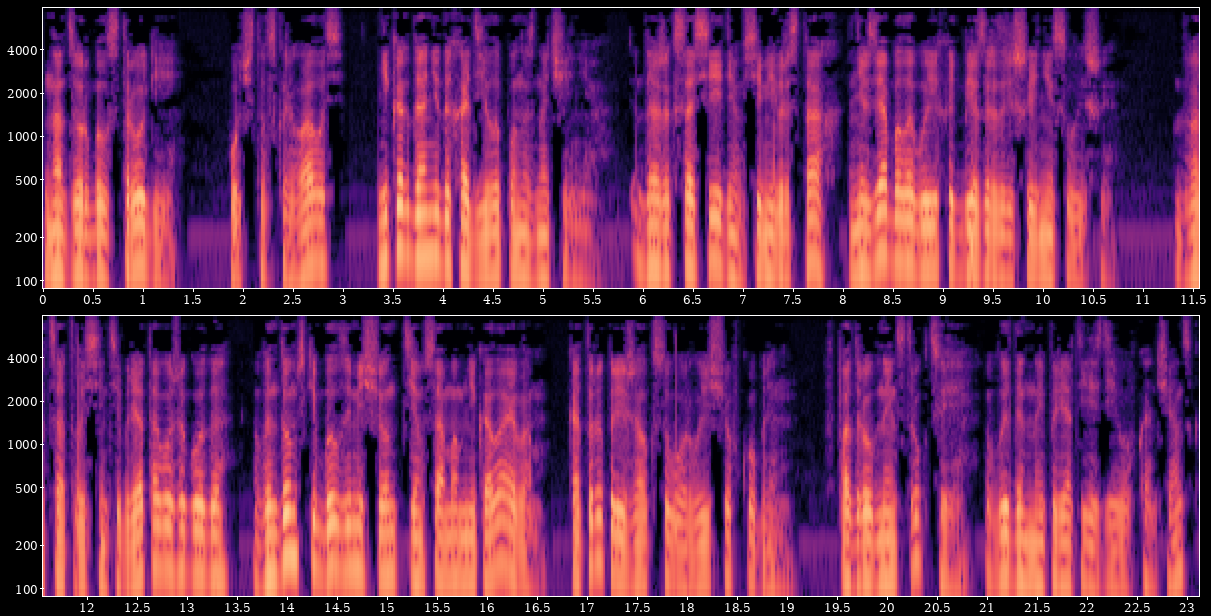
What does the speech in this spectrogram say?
Надзор был строгий, почта вскрывалась, никогда не доходила по назначению. Даже к соседям в семи верстах нельзя было выехать без разрешения свыше. 20 сентября того же года Вендомский был замещен тем самым Николаевым, который приезжал к Суворову еще в Коблин. В подробной инструкции, выданной при отъезде его в Кончанск,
